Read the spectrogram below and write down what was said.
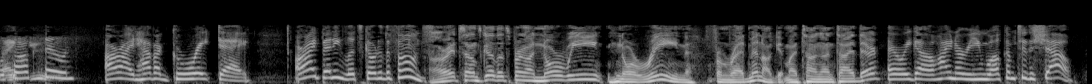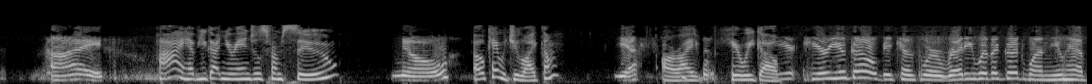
We'll Thank talk you. soon. All right. Have a great day. All right, Benny, let's go to the phones. All right, sounds good. Let's bring on Noreen Noreen from Redmond. I'll get my tongue untied there. There we go. Hi, Noreen. Welcome to the show. Hi. Hi. Have you gotten your angels from Sue? No. Okay. Would you like them? Yes. All right. Here we go. Here, here you go, because we're ready with a good one. You have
